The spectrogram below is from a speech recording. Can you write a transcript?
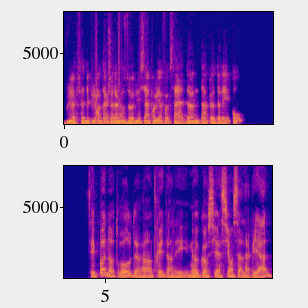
depuis longtemps que à l'agence du revenu. C'est la première fois que ça donne dans la période de l'impôt. C'est pas notre rôle de rentrer dans les négociations salariales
